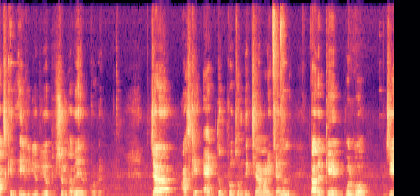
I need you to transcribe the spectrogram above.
আজকের এই ভিডিওটিও ভীষণভাবে হেল্প করবে। যারা আজকে একদম প্রথম দেখছেন আমার এই চ্যানেল তাদেরকে বলব যে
